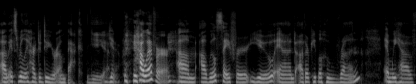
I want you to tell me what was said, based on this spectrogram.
Um, it's really hard to do your own back. Yeah. You know. However, um, I will say for you and other people who run, and we have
